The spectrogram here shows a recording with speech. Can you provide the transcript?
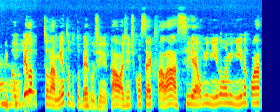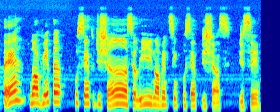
Aham. Então, pelo posicionamento do tubérculo genital, a gente consegue falar se é um menino ou uma menina com até 90% de chance ali, 95% de chance de ser.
